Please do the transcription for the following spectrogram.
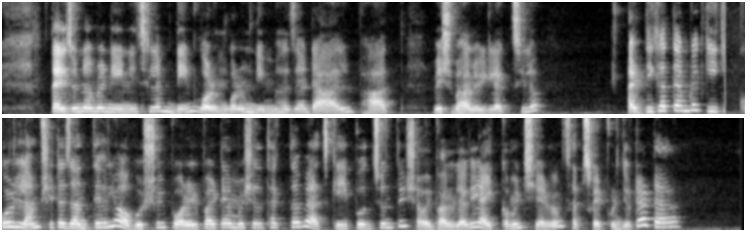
তাই জন্য আমরা নিয়ে নিয়েছিলাম ডিম, গরম গরম ডিম ভাজা, ডাল, ভাত। বেশ ভালোই লাগছিল। আর দীঘাতে আমরা কী কী করলাম সেটা জানতে হলে অবশ্যই পরের পার্টে আমার সাথে থাকতে হবে। আজকে এই পর্যন্তই। সবাই ভালো লাগলে লাইক কমেন্ট শেয়ার এবং সাবস্ক্রাইব করে দিও। টাটা!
